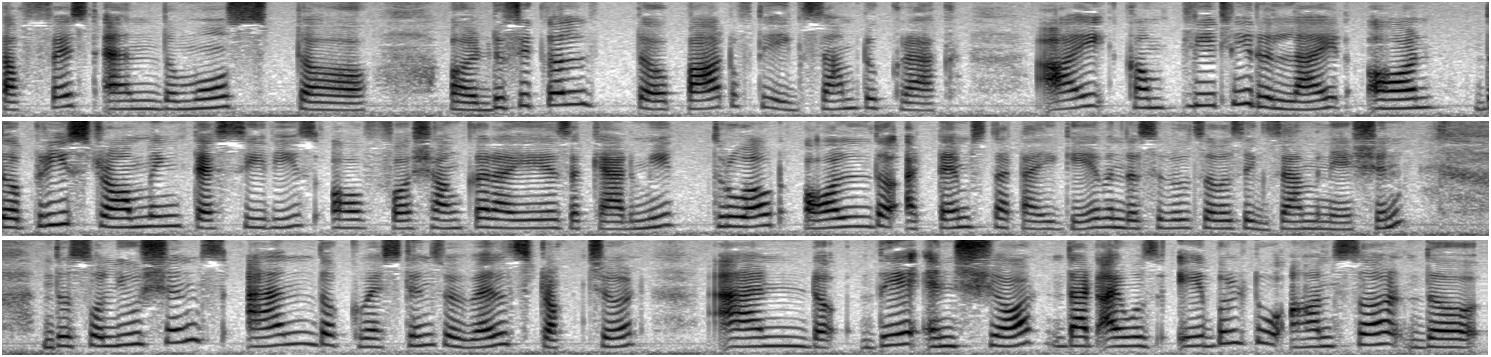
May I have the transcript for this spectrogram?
toughest and the most uh, uh, difficult part of the exam to crack. I completely relied on the pre-storming test series of uh, Shankar IAS Academy throughout all the attempts that I gave in the civil service examination. The solutions and the questions were well structured and uh, they ensured that I was able to answer the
